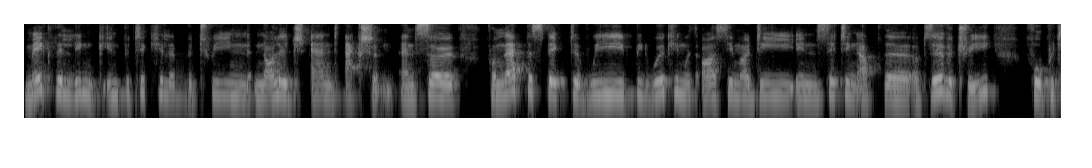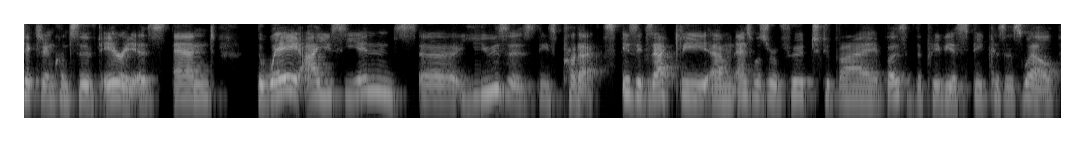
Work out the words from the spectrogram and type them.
make the link in particular between knowledge and action. And so from that perspective, we've been working with RCMRD in setting up the observatory for protected and conserved areas. And the way IUCN uh, uses these products is exactly, um, as was referred to by both of the previous speakers as well,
